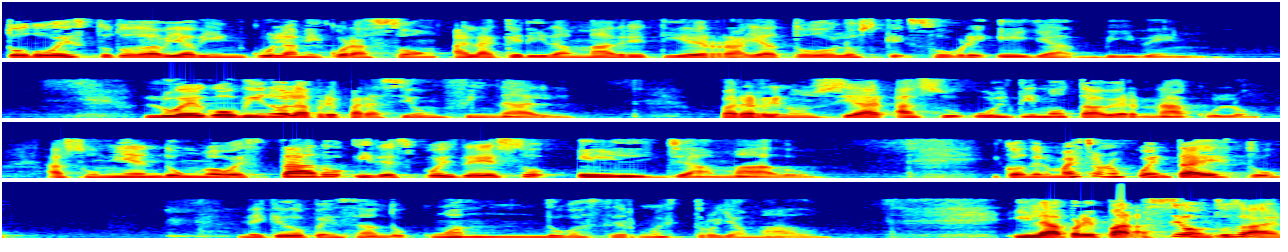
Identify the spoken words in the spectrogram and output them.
todo esto todavía vincula mi corazón a la querida Madre Tierra y a todos los que sobre ella viven. Luego vino la preparación final para renunciar a su último tabernáculo, asumiendo un nuevo estado y después de eso el llamado. Y cuando el maestro nos cuenta esto, me quedo pensando, ¿cuándo va a ser nuestro llamado? Y la preparación, tú sabes,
